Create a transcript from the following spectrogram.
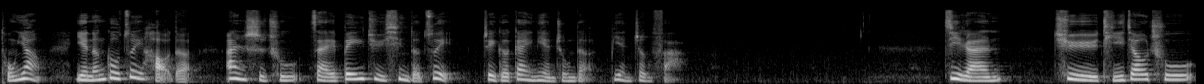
同样也能够最好的暗示出在悲剧性的罪这个概念中的辩证法。既然去提交出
